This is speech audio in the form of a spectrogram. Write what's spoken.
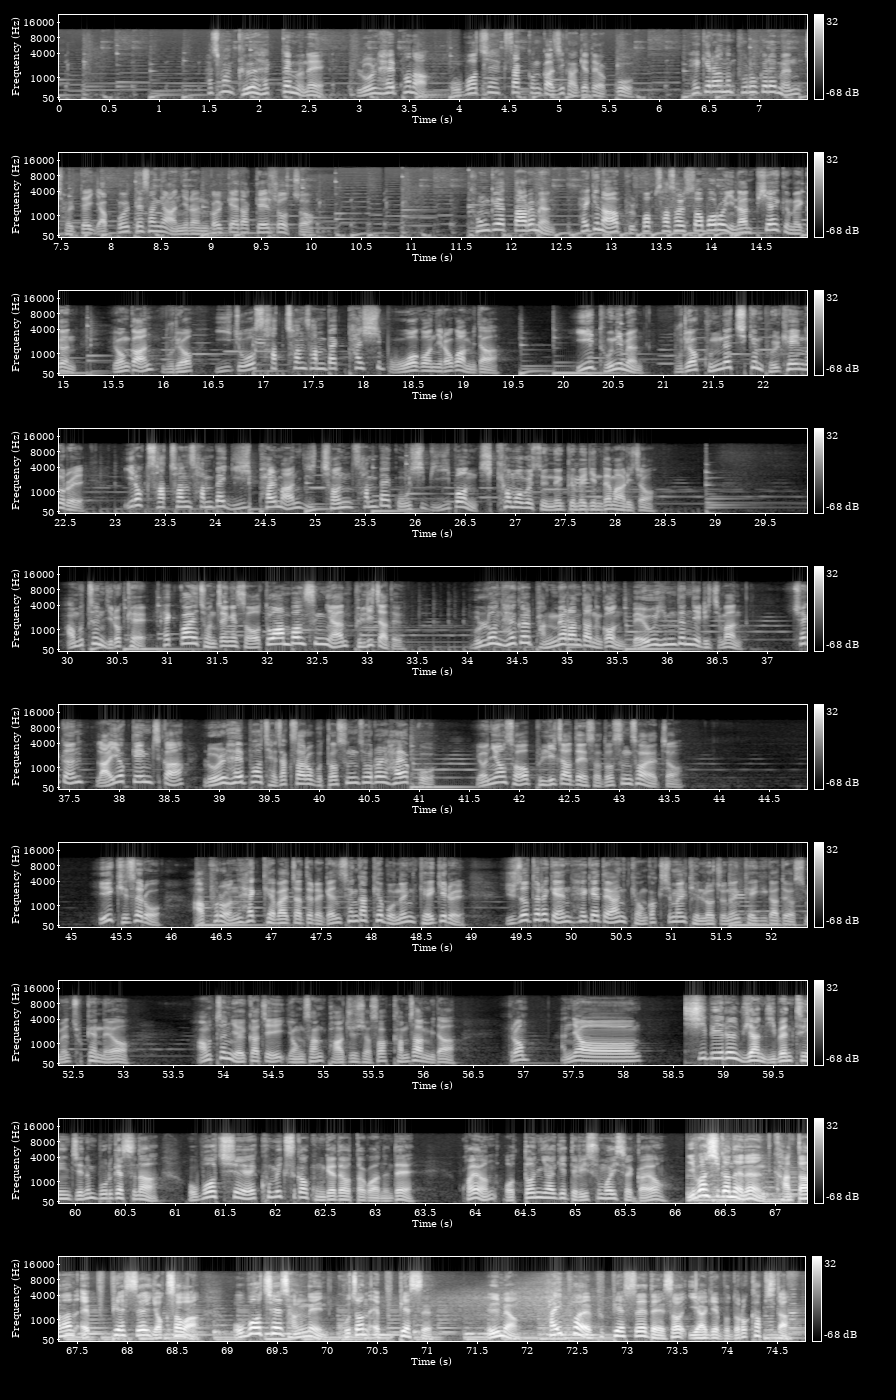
하지만 그 핵 때문에 롤 헬퍼나 오버워치 핵 사건까지 가게 되었고 핵이라는 프로그램은 절대 얕볼 대상이 아니라는 걸 깨닫게 해주었죠. 통계에 따르면 핵이나 불법 사설 서버로 인한 피해 금액은 연간 무려 2조 4385억 원이라고 합니다. 이 돈이면 무려 굽네 치킨 볼케이노를 1억 4328만 2352번 시켜먹을 수 있는 금액인데 말이죠. 아무튼 이렇게 핵과의 전쟁에서 또 한 번 승리한 블리자드. 물론 핵을 박멸한다는 건 매우 힘든 일이지만 최근 라이엇 게임즈가 롤 헬퍼 제작사로부터 승소를 하였고 연이어서 블리자드에서도 승소하였죠. 이 기세로 앞으로는 핵 개발자들에겐 생각해보는 계기를 user들에겐 핵에 대한 경각심을 길러주는 계기가 되었으면 좋겠네요. 아무튼 여기까지 영상 봐주셔서 감사합니다. 그럼 안녕 12일을 위한 이벤트인지는 모르겠으나 오버워치의 comics가 공개되었다고 하는데 과연 어떤 이야기들이 숨어 있을까요? 이번 시간에는 간단한 FPS의 역사와 오버워치의 장르인 고전 FPS 일명 hyper FPS에 대해서 이야기해보도록 합시다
